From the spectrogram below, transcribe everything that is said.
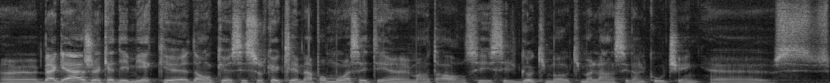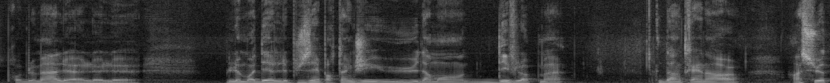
un, bagage académique, euh, donc c'est sûr que Clément pour moi ça a été un mentor. C'est le gars qui m'a lancé dans le coaching. c'est probablement le le modèle le plus important que j'ai eu dans mon développement d'entraîneur. Ensuite,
